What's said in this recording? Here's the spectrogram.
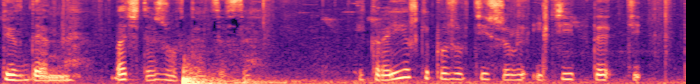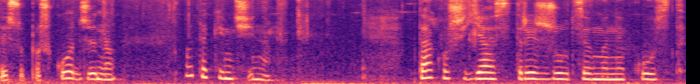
південне. Бачите, жовте це все. І краєшки пожовтішили, і ті, те, ті, те, що пошкоджено. Ось таким чином. Також я стрижу, це в мене куст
